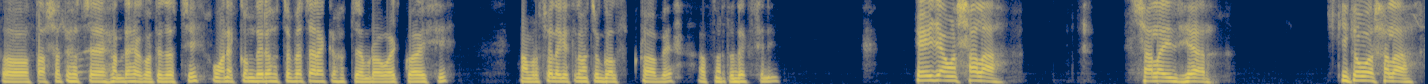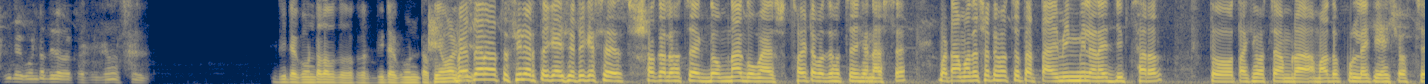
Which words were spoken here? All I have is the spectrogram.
তো তার সাথে হচ্ছে এখন দেখা করতে যাচ্ছি। অনেকক্ষণ ধরে হচ্ছে বেচারাকে হচ্ছে আমরা ওয়েট করাইছি। আমরা চলে গেছিলাম হচ্ছে গল্ফ ক্লাবে আপনার তো দেখছেনই। এই যে আমার শালা। শালা ইজ হেয়ার কি খবর শালা? দুইটা ঘণ্টা দাও দরকার দুইটা ঘণ্টা। বেচারা হচ্ছে সিলেট থেকে এসে ঠিক আছে সকালে হচ্ছে একদম না ঘুমায় ছয়টা বাজে হচ্ছে এখানে আসছে। বাট আমাদের সাথে হচ্ছে তার টাইমিং মিলে নাই জিপ ছাড়ার। তো তাকে হচ্ছে আমরা মাধবপুর লেকে এসে হচ্ছে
